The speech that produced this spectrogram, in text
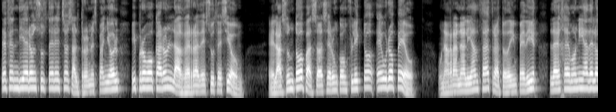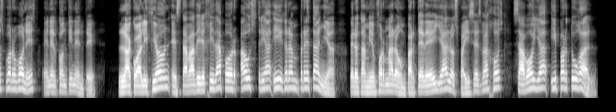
defendieron sus derechos al trono español y provocaron la guerra de sucesión. El asunto pasó a ser un conflicto europeo. Una gran alianza trató de impedir la hegemonía de los Borbones en el continente. La coalición estaba dirigida por Austria y Gran Bretaña, pero también formaron parte de ella los Países Bajos, Saboya y Portugal.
